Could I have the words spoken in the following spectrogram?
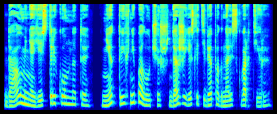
«Да, у меня есть три комнаты. Нет, ты их не получишь, даже если тебя погнали с квартиры.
